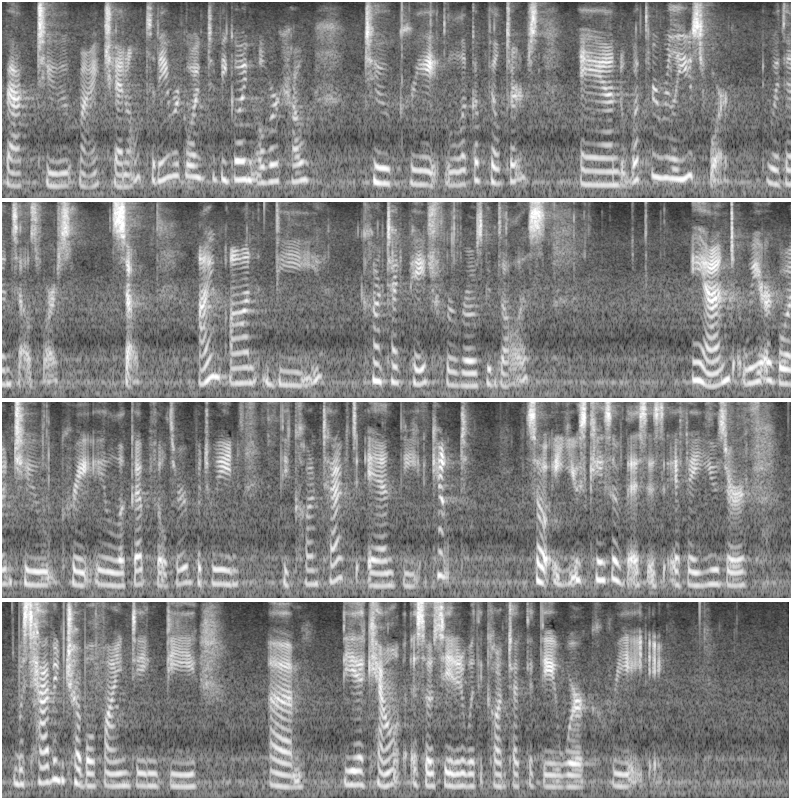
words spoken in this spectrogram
back to my channel. Today we're going to be going over how to create lookup filters and what they're really used for within Salesforce. So I'm on the contact page for Rose Gonzalez and we are going to create a lookup filter between the contact and the account. So a use case of this is if a user was having trouble finding the um, the account associated with the contact that they were creating.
